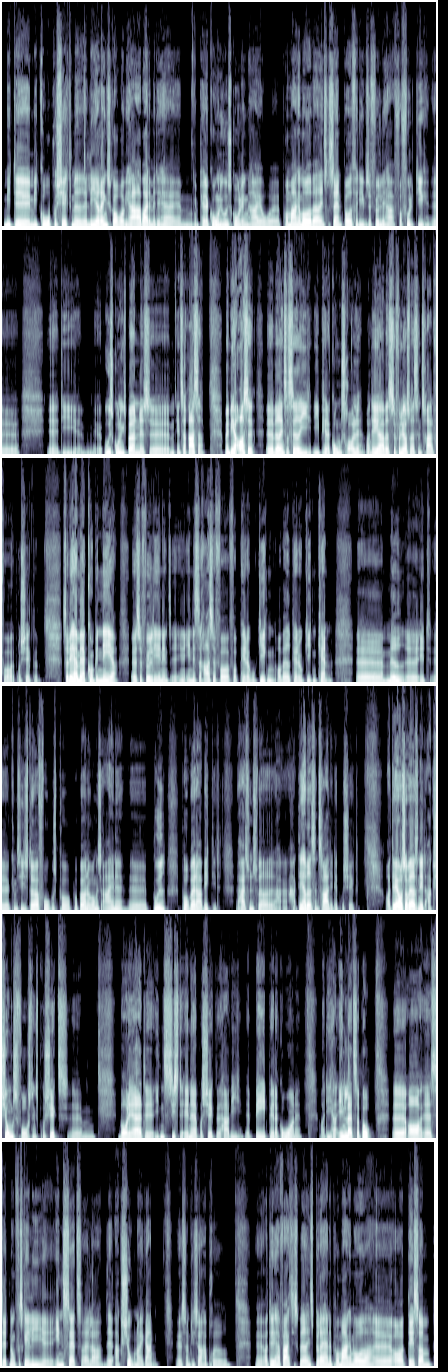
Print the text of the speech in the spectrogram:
mit, øh, mit gode projekt med Lea Ringskov, hvor vi har arbejdet med det her øh, pædagogen i udskolingen, har jo øh, på mange måder været interessant, både fordi vi selvfølgelig har forfulgt de øh, Øh, de øh, udskolingsbørnenes øh, interesser. Men vi har også øh, været interesseret i, i pædagogens rolle, og det har været, selvfølgelig også været centralt for projektet. Så det her med at kombinere øh, selvfølgelig en, en, en interesse for, for pædagogikken og hvad pædagogikken kan, øh, med øh, et øh, kan man sige, større fokus på, på børn og unges egne øh, bud på, hvad der er vigtigt, har jeg synes været, har, det har været centralt i det projekt. Og det har jo så været sådan et aktionsforskningsprojekt, øh, hvor det er, at øh, i den sidste ende af projektet har vi Øh, bedt pædagogerne, og de har indladt sig på øh, at øh, sætte nogle forskellige øh, indsatser eller øh, aktioner i gang øh, som de så har prøvet. Øh, og det har faktisk været inspirerende på mange måder, øh, og det som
